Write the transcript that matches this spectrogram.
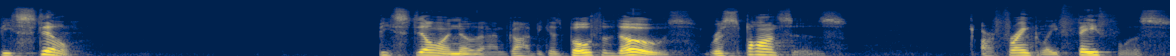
Be still. Be still and know that I'm God, because both of those responses are frankly faithless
